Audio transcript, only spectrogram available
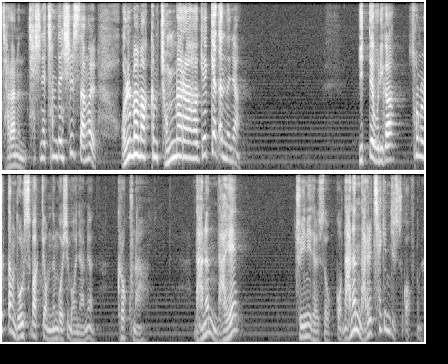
자라는 자신의 참된 실상을 얼마만큼 적나라하게 깨닫느냐? 이때 우리가 손을 딱 놓을 수밖에 없는 것이 뭐냐면 그렇구나. 나는 나의 주인이 될 수 없고 나는 나를 책임질 수가 없구나.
